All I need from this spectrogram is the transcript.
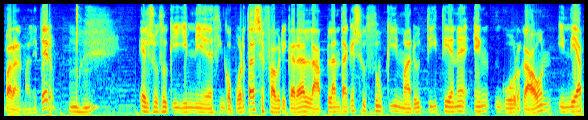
para el maletero. El Suzuki Jimny de 5 puertas se fabricará en la planta que Suzuki Maruti tiene en Gurgaon, India,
